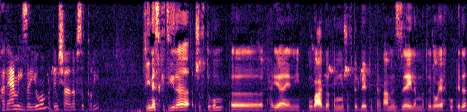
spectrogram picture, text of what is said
فهتعمل زيهم هتمشي على نفس الطريق؟ في ناس كتيرة شفتهم آه، الحقيقة يعني وبعد ما كمان ما شفت بدايتهم كانت عاملة إزاي لما طلعوا يحكوا كده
